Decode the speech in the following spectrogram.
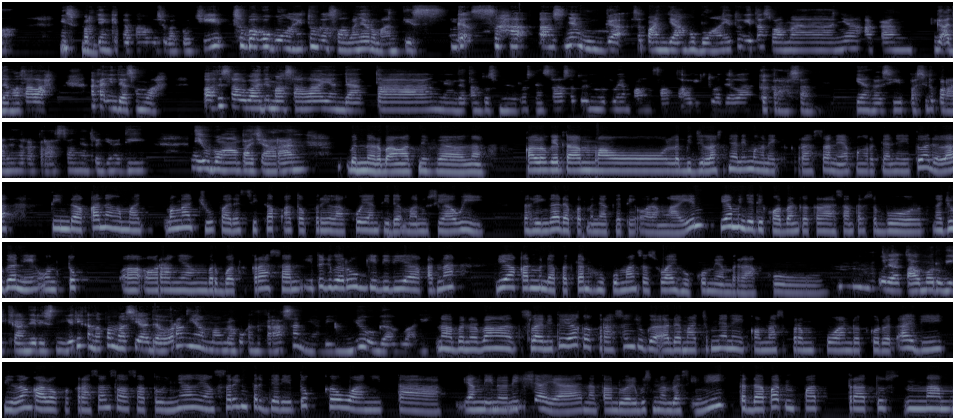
Ini seperti yang kita tahu di Sobat Poci, sebuah hubungan itu nggak selamanya romantis. Nggak seha, maksudnya nggak sepanjang hubungan itu kita selamanya akan nggak ada masalah. Akan indah semua. Pasti selalu ada masalah yang datang, yang datang terus menerus. Dan salah satu menurut gue yang paling fatal itu adalah kekerasan ya nggak sih pasti tuh pernah dengar kekerasan yang terjadi di hubungan pacaran Bener banget nih Vel. Nah, kalau kita mau lebih jelasnya nih mengenai kekerasan ya, pengertiannya itu adalah tindakan yang mengacu pada sikap atau perilaku yang tidak manusiawi sehingga dapat menyakiti orang lain yang menjadi korban kekerasan tersebut. Nah, juga nih untuk eh, orang yang berbuat kekerasan itu juga rugi di dia karena dia akan mendapatkan hukuman sesuai hukum yang berlaku. Hmm, udah tahu merugikan diri sendiri kenapa masih ada orang yang mau melakukan kekerasan ya bingung juga gua nih Nah, bener banget. Selain itu ya, kekerasan juga ada macamnya nih. Komnasperempuan.co.id bilang kalau kekerasan salah satunya yang sering terjadi itu ke wanita. Yang di Indonesia ya, nah tahun 2019 ini terdapat 406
